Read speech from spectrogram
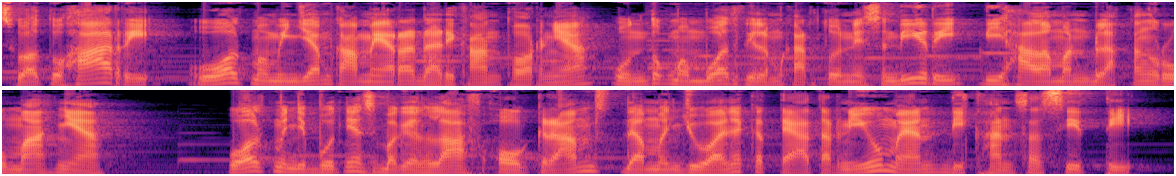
Suatu hari, Walt meminjam kamera dari kantornya untuk membuat film kartunnya sendiri di halaman belakang rumahnya. Walt menyebutnya sebagai Love Ograms dan menjualnya ke teater Newman di Kansas City.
